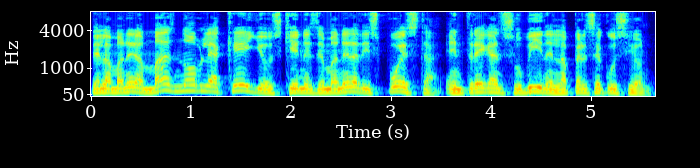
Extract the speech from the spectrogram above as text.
de la manera más noble aquellos quienes de manera dispuesta entregan su vida en la persecución.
